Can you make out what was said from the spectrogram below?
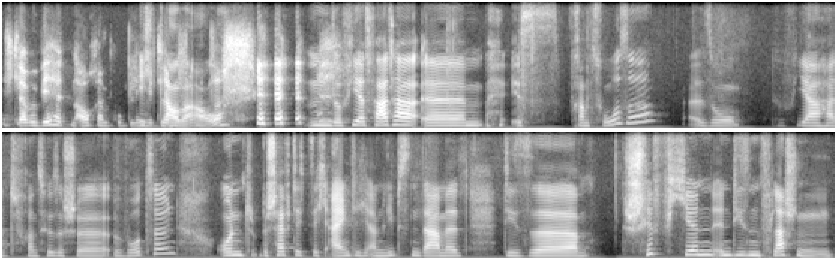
Ich glaube, wir hätten auch ein Problem ich mit glaube Vater. auch. Mm, Sophias Vater ähm, ist Franzose, also Sophia hat französische Wurzeln und beschäftigt sich eigentlich am liebsten damit, diese Schiffchen in diesen Flaschen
